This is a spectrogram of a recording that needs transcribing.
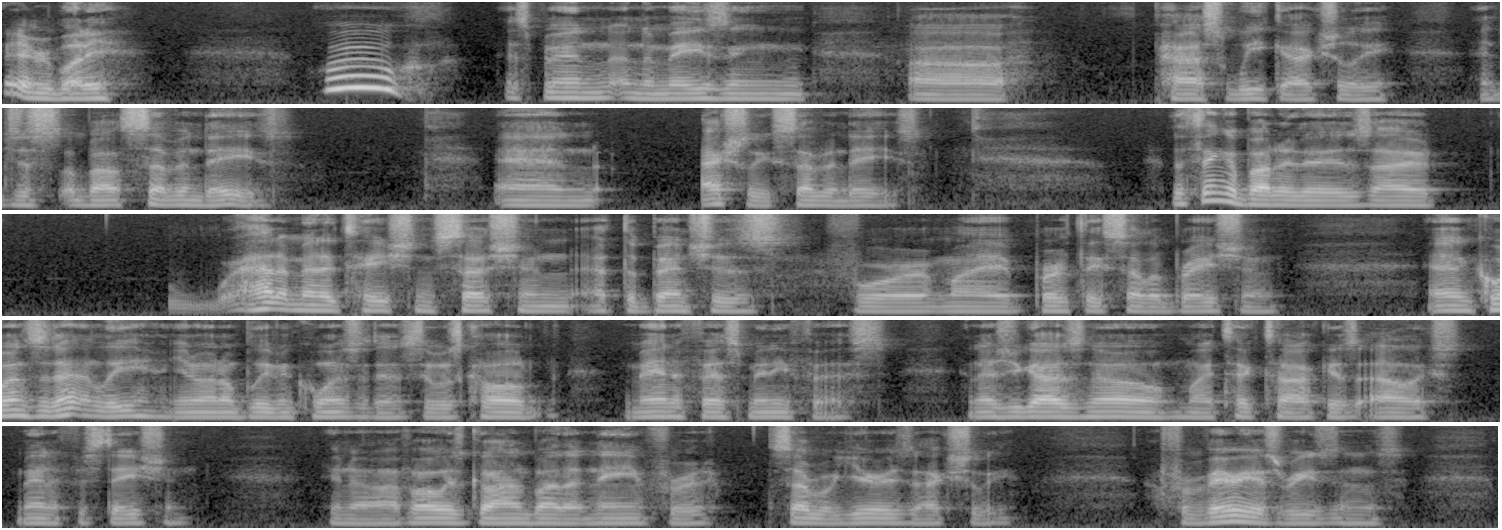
Hey everybody. Woo! It's been an amazing uh, past week actually, and just about seven days. And actually, seven days. The thing about it is, I had a meditation session at the benches for my birthday celebration. And coincidentally, you know, I don't believe in coincidence, it was called Manifest Minifest. And as you guys know, my TikTok is Alex manifestation. You know, I've always gone by that name for several years actually, for various reasons.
